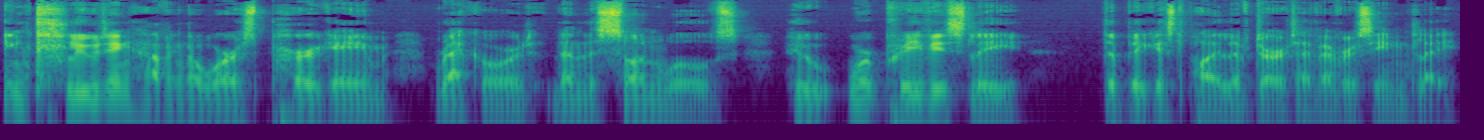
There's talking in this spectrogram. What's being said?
including having a worse per game record than the Sunwolves, who were previously the biggest pile of dirt I've ever seen play.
